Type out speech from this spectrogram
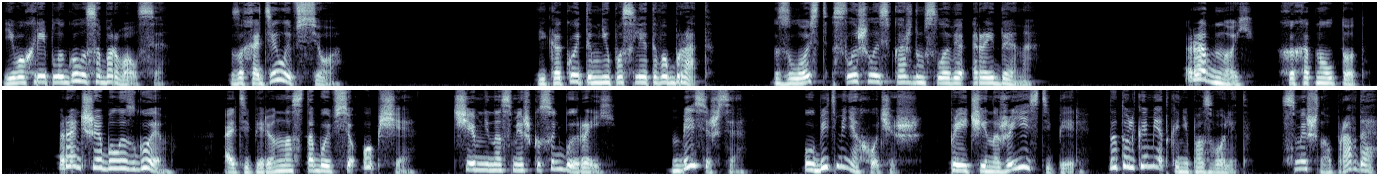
Его хриплый голос оборвался. Захотел и все. И какой ты мне после этого брат? Злость слышалась в каждом слове Рейдена. «Родной», — хохотнул тот. «Раньше я был изгоем, а теперь у нас с тобой все общее. Чем не насмешка судьбы, Рей? Бесишься? Убить меня хочешь? Причина же есть теперь, да только метка не позволит. Смешно, правда?»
